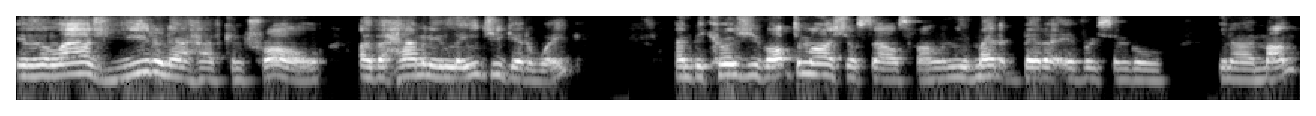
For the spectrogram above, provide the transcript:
it allows you to now have control over how many leads you get a week and because you've optimized your sales funnel and you've made it better every single you know month,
